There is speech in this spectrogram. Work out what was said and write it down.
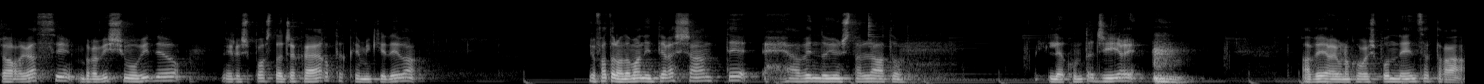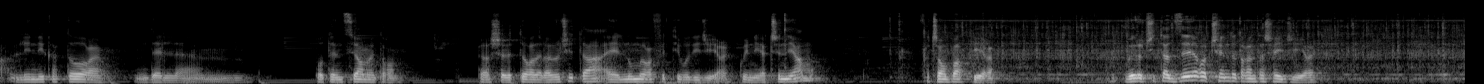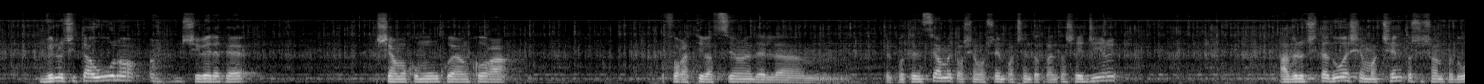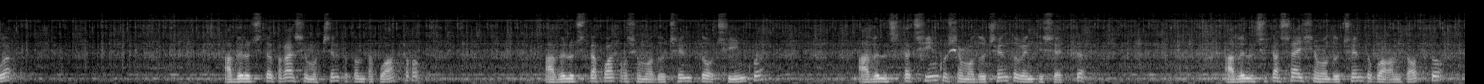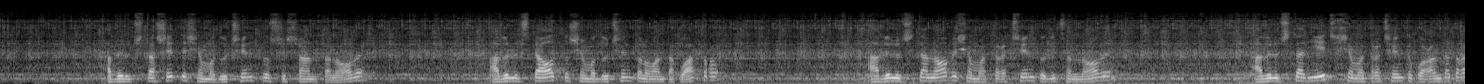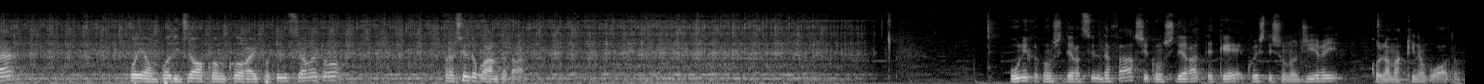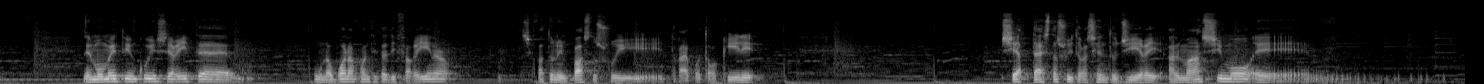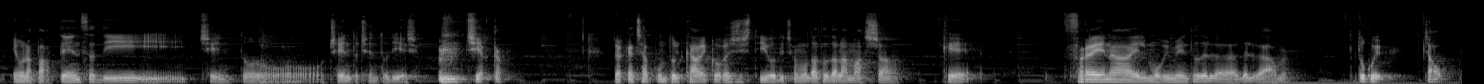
Ciao ragazzi, bravissimo video in risposta a Jack che mi chiedeva mi ho fatto una domanda interessante avendo io installato il contagiri avere una corrispondenza tra l'indicatore del um, potenziometro per il selettore della velocità e il numero effettivo di giri. Quindi accendiamo facciamo partire. Velocità 0 136 giri velocità 1 si vede che siamo comunque ancora fuori attivazione del, del potenziometro siamo sempre a 136 giri. A velocità 2 siamo a 162 a velocità 3 siamo a 184 a velocità 4 siamo a 205 a velocità 5 siamo a 227 a velocità 6 siamo a 248 a velocità 7 siamo a 269 a velocità 8 siamo a 294 a velocità 9 siamo a 319 a velocità 10 siamo a 343 poi ha un po' di gioco ancora il potenziometro 343 unica considerazione da farsi considerate che questi sono giri con la macchina a vuoto nel momento in cui inserite una buona quantità di farina, se fate un impasto sui 3-4 kg, si attesta sui 300 giri al massimo e, e una partenza di 100-110 circa. Perché c'è appunto il carico resistivo diciamo dato dalla massa che frena il movimento del, del verme. Tutto qui. Ciao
